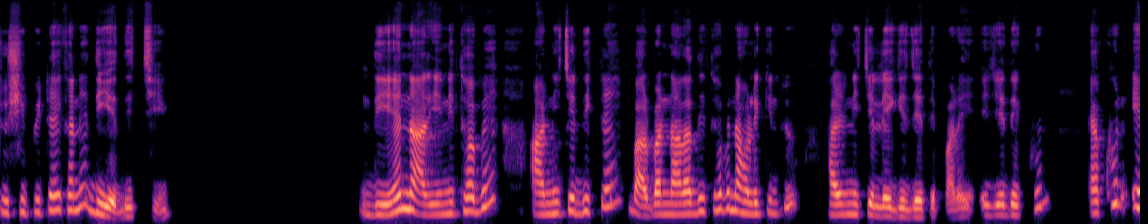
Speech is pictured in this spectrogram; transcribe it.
চুষি পিঠা এখানে দিয়ে দিচ্ছি। দিয়ে নাড়িয়ে নিতে হবে আর নিচের দিকটায় বারবার নাড়া দিতে হবে, না হলে কিন্তু হাঁড়ির নিচে লেগে যেতে পারে। এই যে দেখুন, এখন এ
